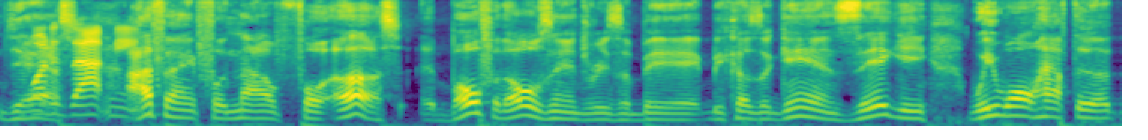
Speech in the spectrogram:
Yes. what does that mean? I think for now for us, both of those injuries are big because again, Ziggy, we won't have to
